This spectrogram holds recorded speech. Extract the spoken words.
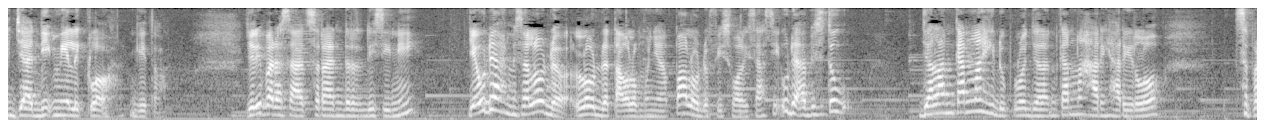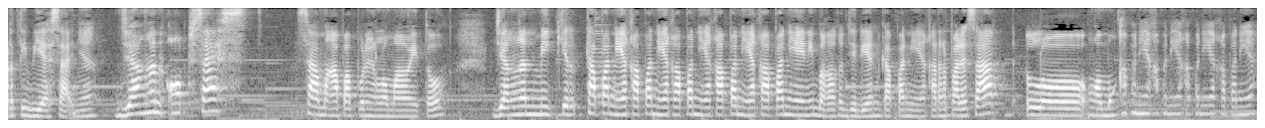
jadi milik lo gitu. Jadi pada saat surrender di sini, ya udah misalnya lo udah lo udah tahu lo mau nyapa, lo udah visualisasi, udah abis itu jalankanlah hidup lo, jalankanlah hari-hari lo seperti biasanya. Jangan obses sama apa pun yang lo mau itu. Jangan mikir kapan ya, kapan ya, kapan ya, kapan ya, kapan ya ini bakal kejadian kapan ya. Karena pada saat lo ngomong kapan ya, kapan ya, kapan ya, kapan ya,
